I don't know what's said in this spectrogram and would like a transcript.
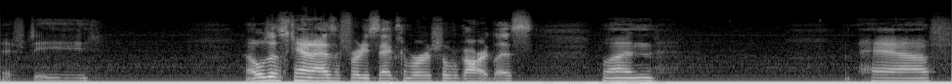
Fifty we'll just count it as a thirty-second commercial regardless. One half.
